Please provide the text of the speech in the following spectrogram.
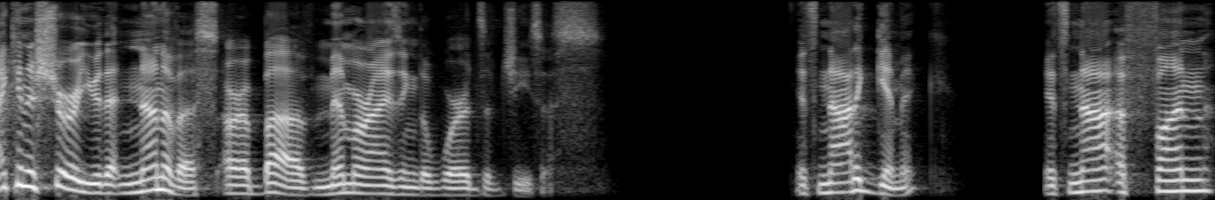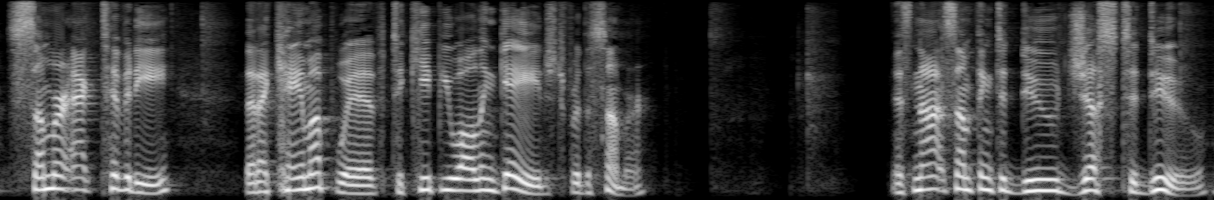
I can assure you that none of us are above memorizing the words of Jesus. It's not a gimmick. It's not a fun summer activity that I came up with to keep you all engaged for the summer. It's not something to do just to do.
